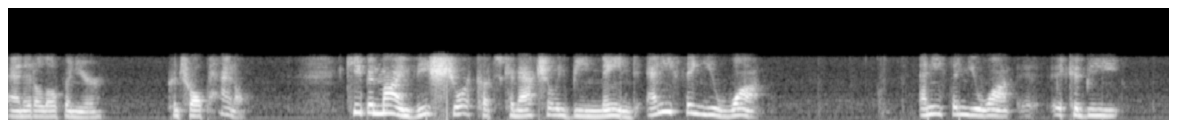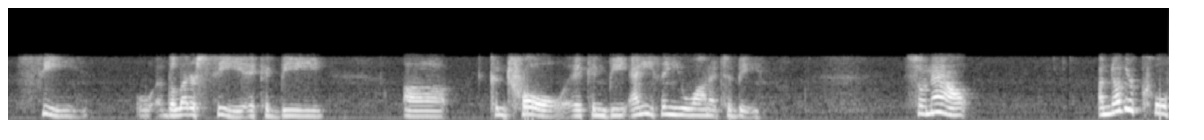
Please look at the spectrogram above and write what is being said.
and it'll open your control panel. Keep in mind, these shortcuts can actually be named anything you want. Anything you want. It could be C the letter C. It could be uh, control. It can be anything you want it to be. So now, another cool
